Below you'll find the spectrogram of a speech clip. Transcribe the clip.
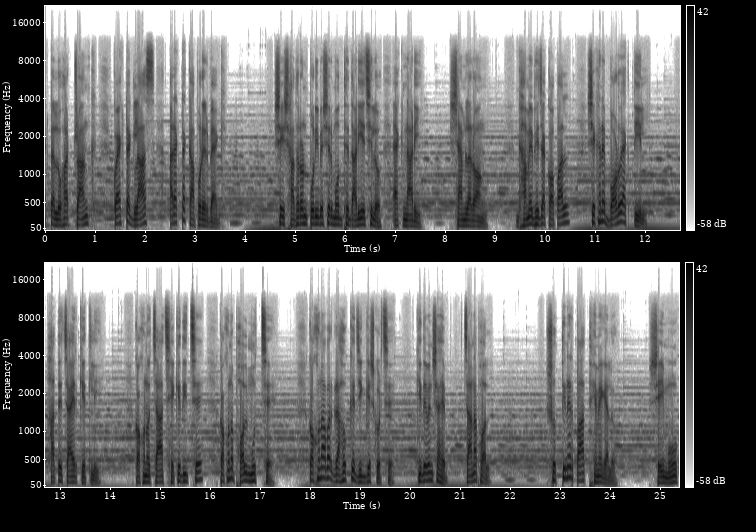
একটা লোহার ট্রাঙ্ক, কয়েকটা গ্লাস আর একটা কাপড়ের ব্যাগ। সেই সাধারণ পরিবেশের মধ্যে দাঁড়িয়েছিল এক নারী। শ্যামলা রং, ঘামে ভেজা কপাল, সেখানে বড় এক তিল, হাতে চায়ের কেতলি কখনো চা ছেঁকে দিচ্ছে, কখনো ফল মুচ্ছে কখনো আবার গ্রাহককে জিজ্ঞেস করছে, কি দেবেন সাহেব, চা না ফল? সত্যিনের পা থেমে গেল। সেই মুখ,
